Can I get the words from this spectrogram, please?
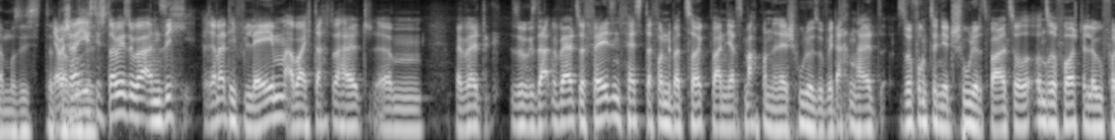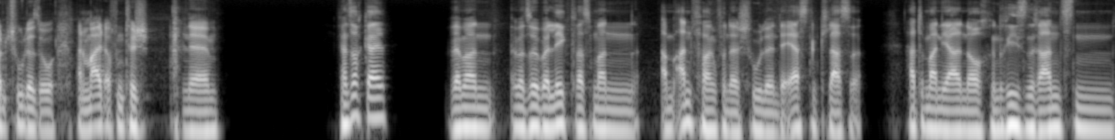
Da muss ich. Da, ja, wahrscheinlich ist die Story sogar an sich relativ lame, aber ich dachte halt, ähm, weil wir halt so gesagt, weil wir halt so felsenfest davon überzeugt waren, ja, das macht man in der Schule so. Wir dachten halt, so funktioniert Schule. Das war halt so unsere Vorstellung von Schule so. Man malt auf den Tisch. Nee. Ich fand's auch geil, wenn man, wenn man so überlegt, was man am Anfang von der Schule, in der ersten Klasse, hatte man ja noch einen Riesenranzen,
